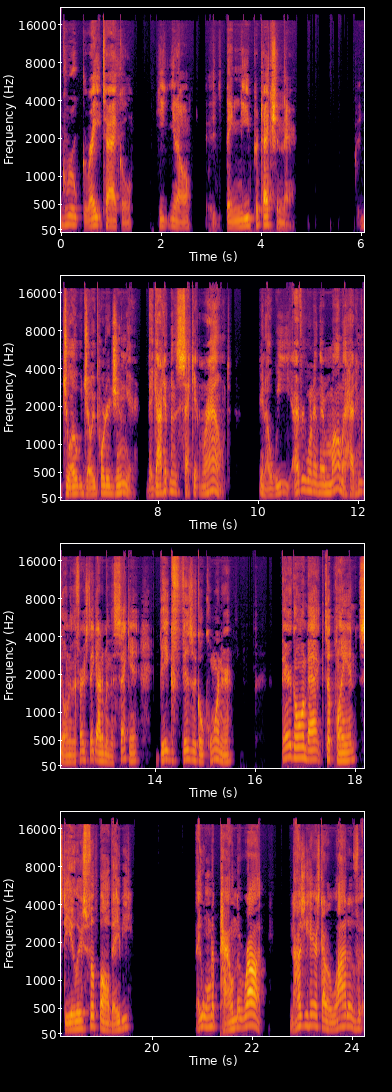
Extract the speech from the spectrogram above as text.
Group. Great tackle. He, you know, they need protection there. Joe, Joey Porter Jr. They got him in the second round. You know, we everyone and their mama had him going in the first. They got him in the second. Big physical corner. They're going back to playing Steelers football, baby. They want to pound the rock. Najee Harris got a lot of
